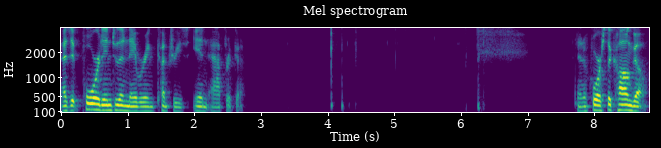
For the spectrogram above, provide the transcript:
as it poured into the neighboring countries in Africa. and of course the Congo.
